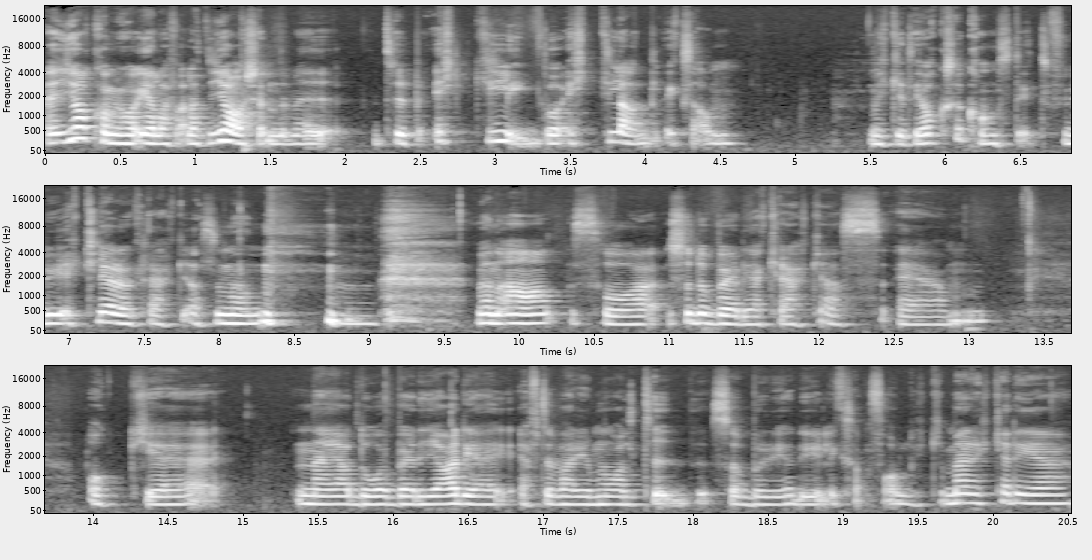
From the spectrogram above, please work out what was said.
Jag kommer ihåg i alla fall att jag kände mig typ äcklig och äcklad liksom. Vilket är också konstigt, för det är äckligare att kräkas. Men, mm. men ja, så, så då började jag kräkas. Eh, och eh, när jag då började göra det efter varje måltid så började ju liksom folk märka det.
